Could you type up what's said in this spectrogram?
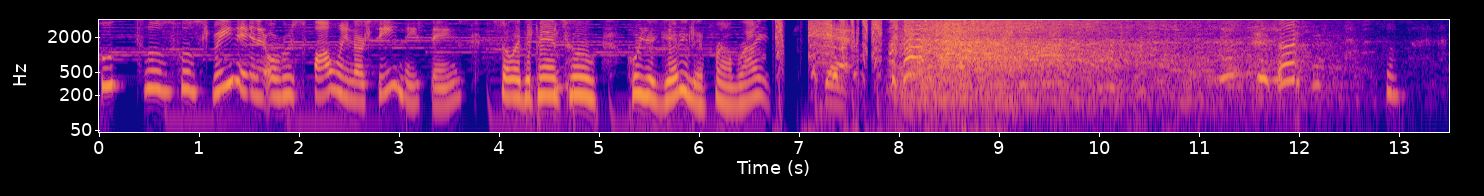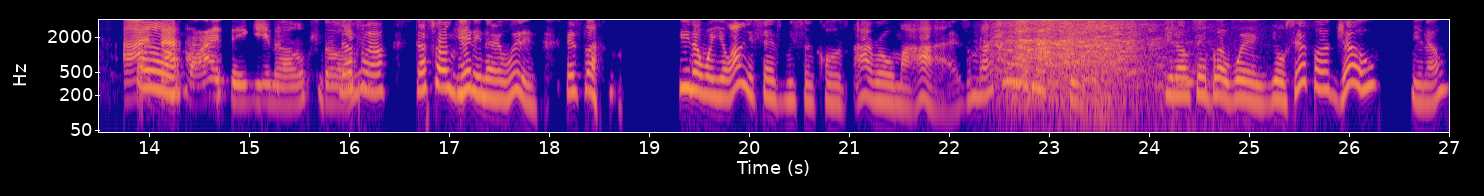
who who's who's reading it or who's following or seeing these things. So it depends who who you're getting it from, right? Yes. I, that's what I think, you know. So That's why that's what I'm getting at with it. It's like you know, when Yoangi sends me some quotes, I roll my eyes. I'm like, you know what I'm saying? But when Josefa, Joe, you know,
